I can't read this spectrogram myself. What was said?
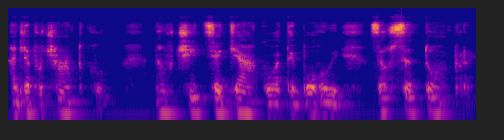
А для початку навчіться дякувати Богові за все добре.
